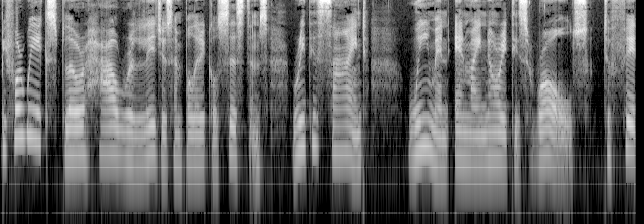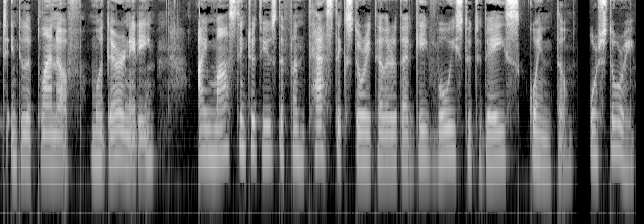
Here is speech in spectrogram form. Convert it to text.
before we explore how religious and political systems redesigned women and minorities' roles to fit into the plan of modernity, I must introduce the fantastic storyteller that gave voice to today's cuento or story.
